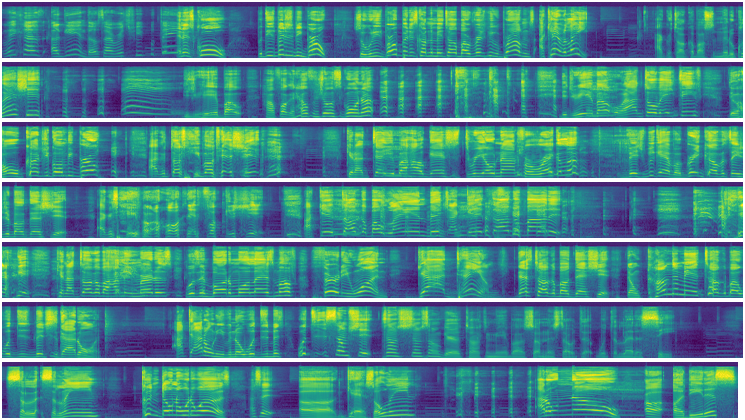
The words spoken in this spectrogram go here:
Because again, those are rich people things. And it's cool. But these bitches be broke. So when these broke bitches come to me and talk about rich people problems, I can't relate. I could talk about some middle class shit. Did you hear about how fucking health insurance is going up? Did you hear about on October 18th, the whole country gonna be broke? I can talk to you about that shit. Can I tell you about how gas is 309 for regular? Bitch, we can have a great conversation about that shit. I can tell you about all that fucking shit. I can't talk about land, bitch. I can't talk about it. Can I talk about how many murders was in Baltimore last month? 31. God damn. Let's talk about that shit. Don't come to me and talk about what this bitch has got on. I, I don't even know what this bitch. What some shit? Some some some girl talked to me about something that started with the, with the letter C. Cel- Celine couldn't don't know what it was. I said, uh, gasoline. I don't know. Uh, Adidas.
